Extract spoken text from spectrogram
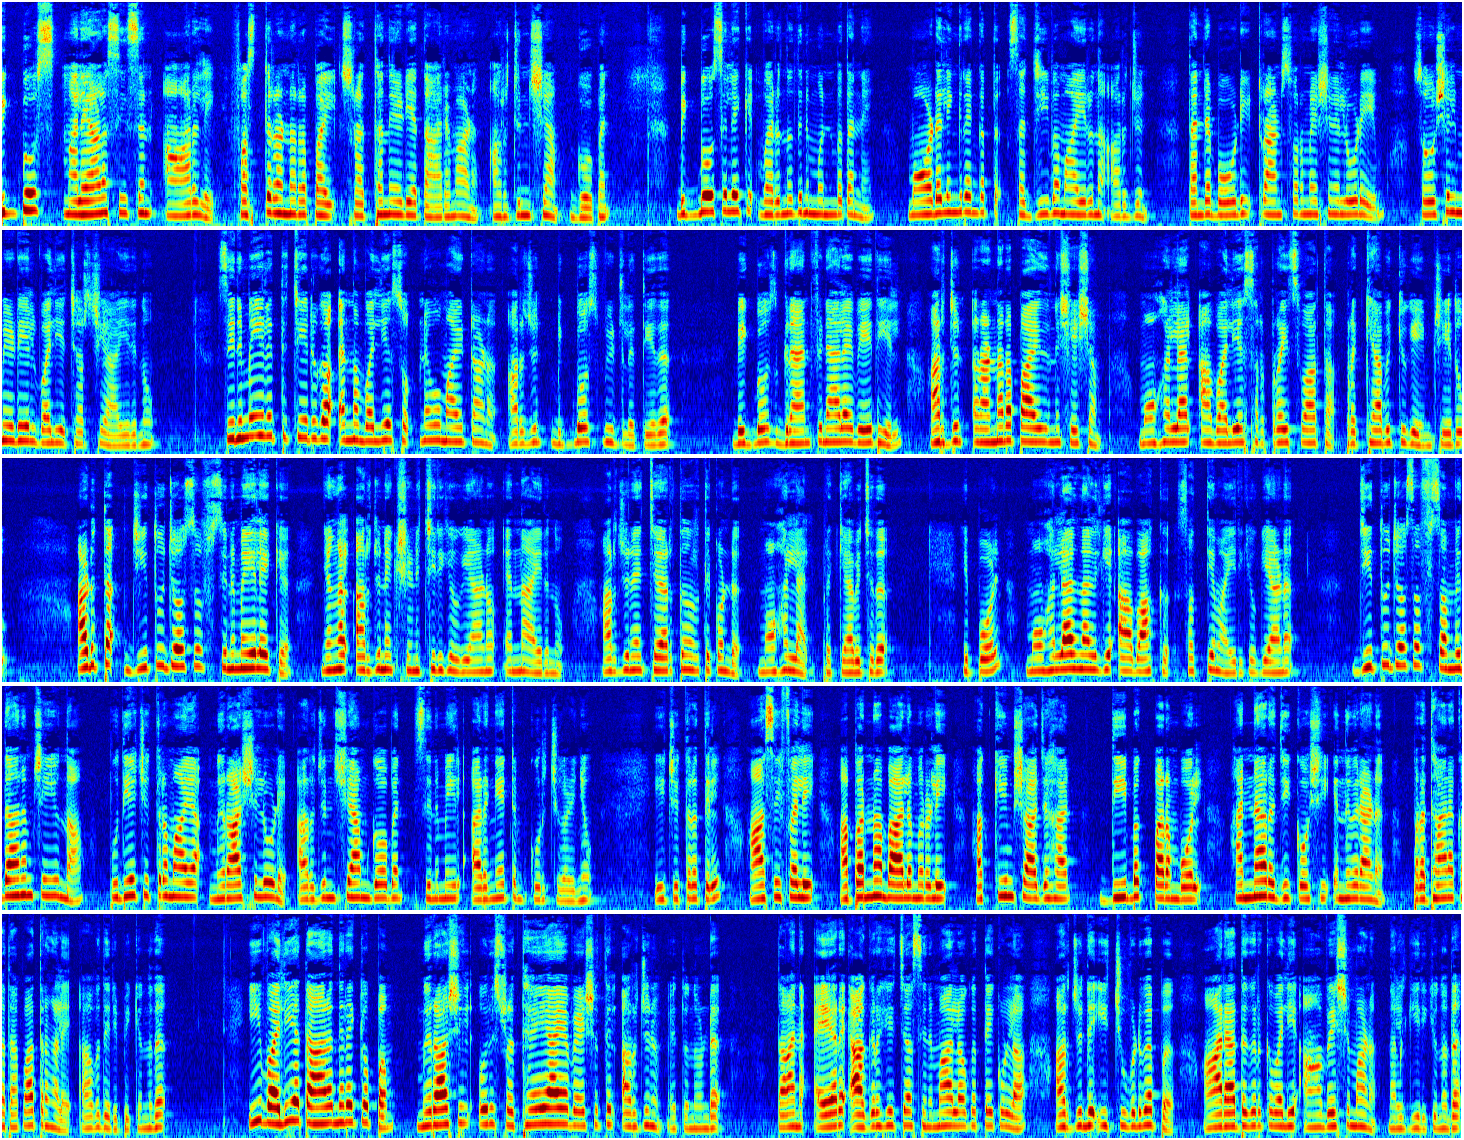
Big boss മലയാള season ആറിലെ first റണ്ണറപ്പായി ശ്രദ്ധ നേടിയ താരമാണ് അർജുൻ ശ്യാം ഗോപൻ. ബിഗ് ബോസിലേക്ക് വരുന്നതിന് മുൻപ് തന്നെ മോഡലിംഗ് രംഗത്ത് സജീവമായിരുന്ന അർജുൻ തന്റെ ബോഡി ട്രാൻസ്ഫോർമേഷനിലൂടെയും സോഷ്യൽ മീഡിയയിൽ വലിയ ചർച്ചയായിരുന്നു. സിനിമയിലെത്തിച്ചേരുക എന്ന വലിയ സ്വപ്നവുമായിട്ടാണ് അർജുൻ ബിഗ് ബോസ് വീട്ടിലെത്തിയത്. ബിഗ് ബോസ് ഗ്രാൻഡ് ഫിനാലെ വേദിയിൽ അർജുൻ റണ്ണറപ്പായതിനു ശേഷം മോഹൻലാൽ ആ വലിയ സർപ്രൈസ് വാർത്ത പ്രഖ്യാപിക്കുകയും ചെയ്തു. അടുത്ത ജീത്തു ജോസഫ് സിനിമയിലേക്ക് ഞങ്ങൾ അർജുനെ ക്ഷണിച്ചിരിക്കുകയാണ് എന്നായിരുന്നു അർജുനെ ചേർത്ത് നിർത്തിക്കൊണ്ട് മോഹൻലാൽ പ്രഖ്യാപിച്ചത്. ഇപ്പോൾ മോഹൻലാൽ നൽകിയ ആ വാക്ക് സത്യമായിരിക്കുകയാണ്. ജീത്തു ജോസഫ് സംവിധാനം ചെയ്യുന്ന പുതിയ ചിത്രമായ മിറാഷിലൂടെ അർജുൻ ശ്യാം ഗോപൻ സിനിമയിൽ അരങ്ങേറ്റം കുറിച്ചു കഴിഞ്ഞു. ഈ ചിത്രത്തിൽ ആസിഫ് അലി അപർണ ബാലമുരളി ഹക്കീം ഷാജഹാൻ ദീപക് പറമ്പോൽ ഹന്ന റജി കോശി എന്നിവരാണ് പ്രധാന കഥാപാത്രങ്ങളെ അവതരിപ്പിക്കുന്നത്. ഈ വലിയ താരനിരയ്ക്കൊപ്പം മിറാഷിൽ ഒരു ശ്രദ്ധേയായ വേഷത്തിൽ അർജുനും എത്തുന്നുണ്ട്. താൻ ഏറെ ആഗ്രഹിച്ച സിനിമാ ലോകത്തേക്കുള്ള അർജുന്റെ ഈ ചുവടുവെപ്പ് ആരാധകർക്ക് വലിയ ആവേശമാണ് നൽകിയിരിക്കുന്നത്.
